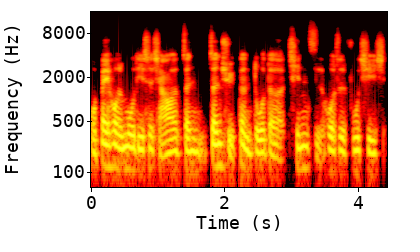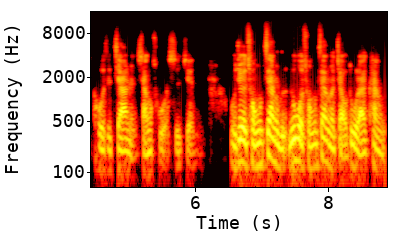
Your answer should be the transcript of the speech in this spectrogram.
我背后的目的是想要争争取更多的亲子，或是夫妻，或是家人相处的时间。我觉得从这样子，如果从这样的角度来看，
